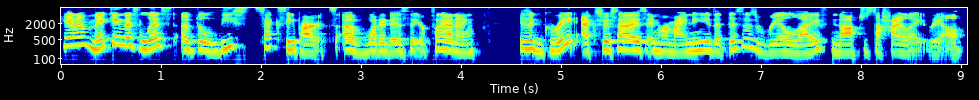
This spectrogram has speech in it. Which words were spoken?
Hannah, making this list of the least sexy parts of what it is that you're planning is a great exercise in reminding you that this is real life, not just a highlight reel.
